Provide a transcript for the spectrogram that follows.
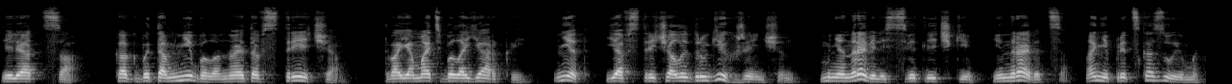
или отца. Как бы там ни было, но это встреча. Твоя мать была яркой. Нет, я встречал и других женщин. Мне нравились светлячки и нравятся. Они предсказуемы,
